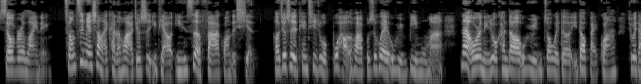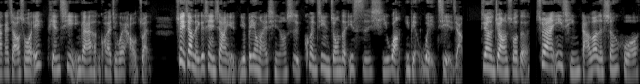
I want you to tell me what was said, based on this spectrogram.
Silver lining，从字面上来看的话，就是一条银色发光的线。好，就是天气如果不好的话，不是会乌云闭目吗？那偶尔你如果看到乌云周围的一道白光，就会大概知道说，诶，天气应该很快就会好转。所以这样的一个现象，也也被用来形容是困境中的一丝希望，一点慰藉，这样。就像这样说的，虽然疫情打乱了生活，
